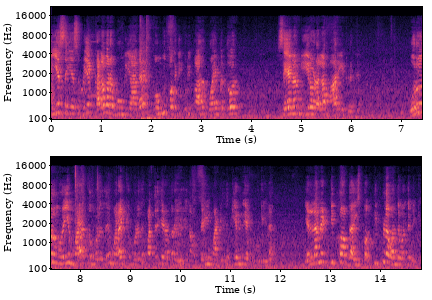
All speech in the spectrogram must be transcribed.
ஐஎஸ்ஐஎஸ் உடைய கலவர பூமியாக கொங்கு பகுதி குறிப்பாக கோயம்புத்தூர் சேலம் ஈரோடெல்லாம் மாறிட்டு இருக்கு. ஒரு ஒரு முறையும் மறக்கும் பொழுது மறைக்கும் பொழுது பத்திரிகை நண்பர்களுக்கு நமக்கு தெரிய மாட்டேங்குது கேள்வி கேட்க முடியல. எல்லாமே டிப் ஆஃப் த ஐஸ்பர்க் டிப்ல வந்து வந்து நிற்கும்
